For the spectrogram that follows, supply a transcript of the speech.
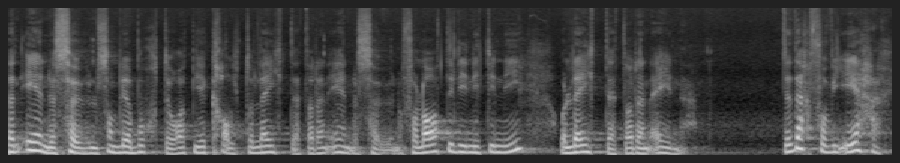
den ene sauen som blir borte, og at vi er kalt å lete etter den ene sauen. og Forlate de 99 og lete etter den ene. Det er derfor vi er her.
